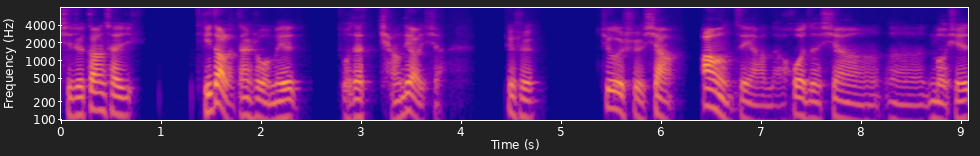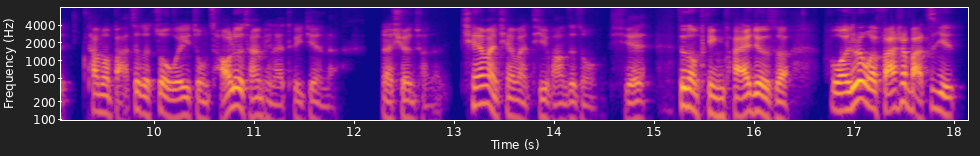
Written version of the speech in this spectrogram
其实刚才。提到了，但是我们我再强调一下，就是就是像 On 这样的，或者像嗯某些他们把这个作为一种潮流产品来推荐的、来宣传的，千万千万提防这种鞋、这种品牌。就是说，我认为凡是把自己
